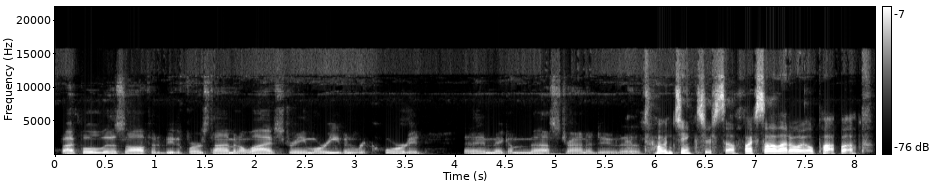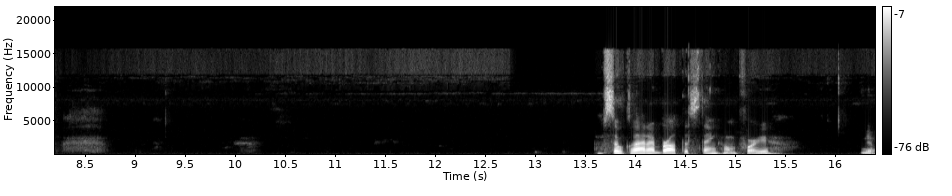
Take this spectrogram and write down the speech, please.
If I pull this off, it'll be the first time in a live stream or even recorded that I didn't make a mess trying to do this. Don't jinx yourself. I saw that oil pop up. I'm so glad I brought this thing home for you. Yep.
